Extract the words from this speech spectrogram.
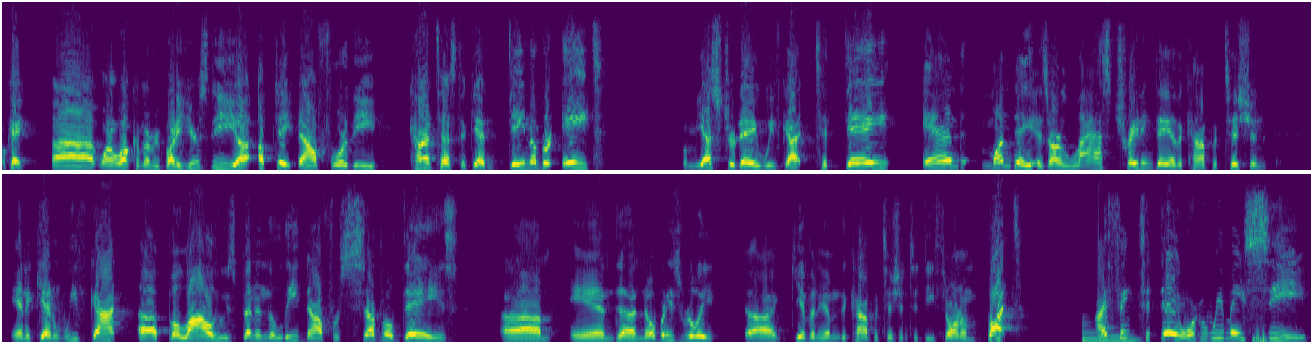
Okay, I uh, want to welcome everybody. Here's the uh, update now for the contest. Again, day number eight from yesterday. We've got today and Monday is our last trading day of the competition. And again, we've got uh, Bilal, who's been in the lead now for several days, um, and uh, nobody's really uh, given him the competition to dethrone him. But I think today we may see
